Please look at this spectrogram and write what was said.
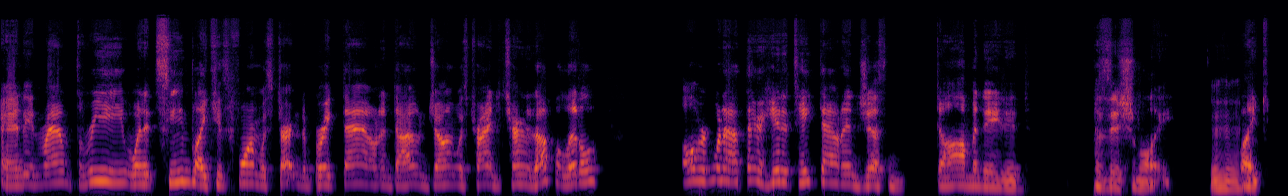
And in round three, when it seemed like his form was starting to break down and Da Un Jung was trying to turn it up a little, Ulberg went out there, hit a takedown, and just dominated positionally. Mhm. Like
